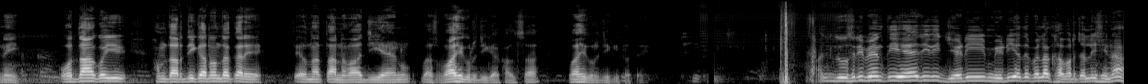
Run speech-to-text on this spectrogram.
ਨਹੀਂ ਉਦਾਂ ਕੋਈ ਹਮਦਰਦੀ ਕਰਨ ਹੁੰਦਾ ਘਰੇ ਤੇ ਉਹਨਾਂ ਧੰਨਵਾਦ ਜੀ ਆਇਆਂ ਨੂੰ। ਬਸ ਵਾਹਿਗੁਰੂ ਜੀ ਕਾ ਖਾਲਸਾ, ਵਾਹਿਗੁਰੂ ਜੀ ਕੀ ਫਤਿਹ। ਠੀਕ ਹਾਂਜੀ, ਦੂਸਰੀ ਬੇਨਤੀ ਇਹ ਹੈ ਜੀ ਵੀ ਜਿਹੜੀ ਮੀਡੀਆ ਤੇ ਪਹਿਲਾਂ ਖਬਰ ਚੱਲੀ ਸੀ ਨਾ,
